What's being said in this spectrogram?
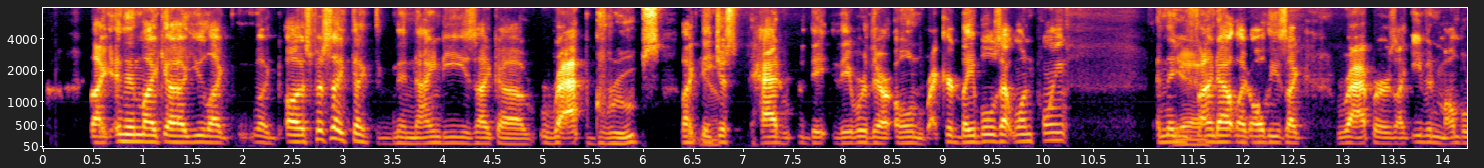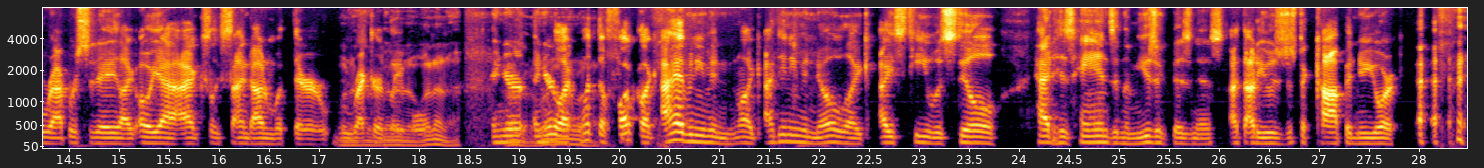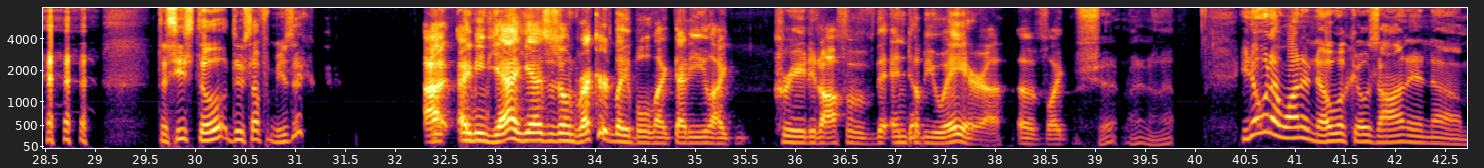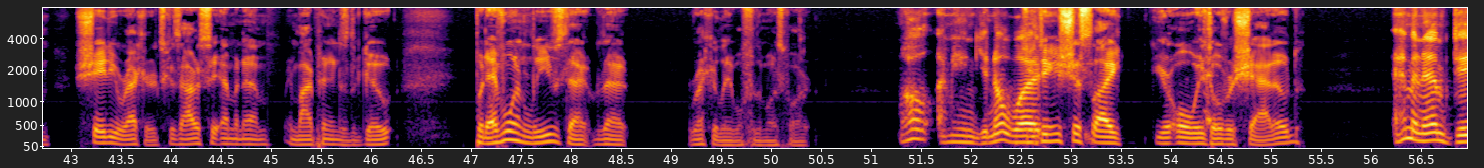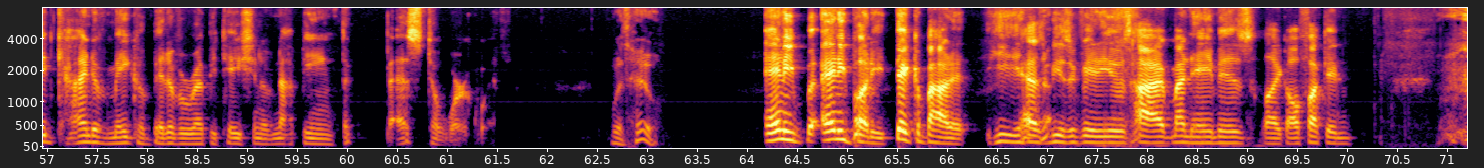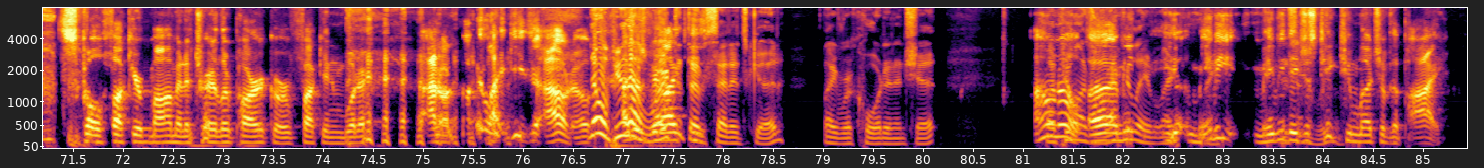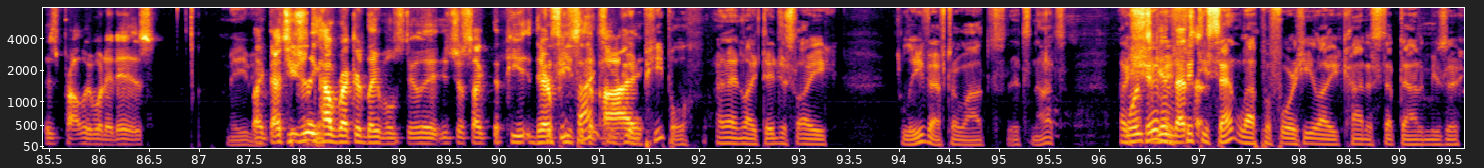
Like and then like uh you like like uh, especially like, like the 90s like uh rap groups like they Yeah. just had they they were their own record labels at one point. And then you find out like all these like rappers like even mumble rappers today like oh yeah i actually signed on with their What record label. and you're and you're like What the fuck? Like i haven't even like i didn't even know like ice t was still had his hands in the music business. I thought he was just a cop in new york Does he still do stuff with music? I I mean, yeah, he has his own record label like that he like created off of the NWA era of like Shit, I didn't know that. You know what I want to know what goes on in um, Shady Records because obviously Eminem, in my opinion, is the goat, but everyone leaves that that record label for the most part. well, I mean, you know what? Do you think it's just like you're always overshadowed? Eminem did kind of make a bit of a reputation of not being the best to work with. With who? Any anybody, think about it. He has music videos. Hi, my name is like I'll fucking skull fuck your mom in a trailer park or fucking whatever. I don't know. Like he's I don't know. No, people that worked at them said it's good, like recording and shit. I don't But know. Uh, I mean, like- maybe maybe they just take too much of the pie. Is probably what it is. Maybe Like that's usually how record labels do it. It's just like the piece, their piece of the pie. people, and then like they just like leave after a while. It's, it's nuts. Like Once shit, I again, Fifty Cent left before he like kind of stepped out of music.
